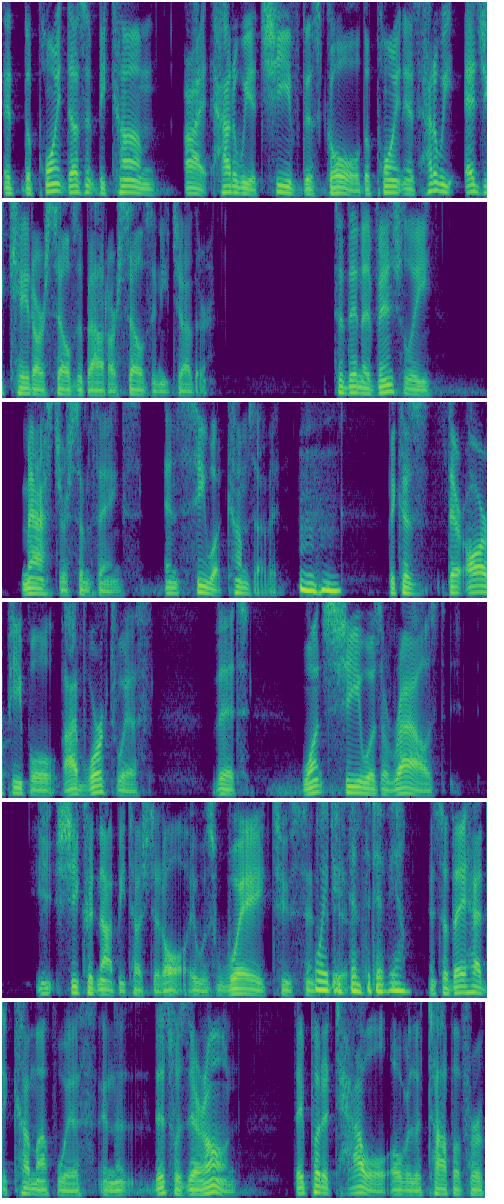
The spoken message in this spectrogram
it, the point doesn't become, all right, how do we achieve this goal? The point is, how do we educate ourselves about ourselves and each other to then eventually master some things and see what comes of it? Mm-hmm. Because there are people I've worked with that once she was aroused, she could not be touched at all. It was way too sensitive. Way too sensitive. Yeah. And so they had to come up with, and the, this was their own. They put a towel over the top of her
